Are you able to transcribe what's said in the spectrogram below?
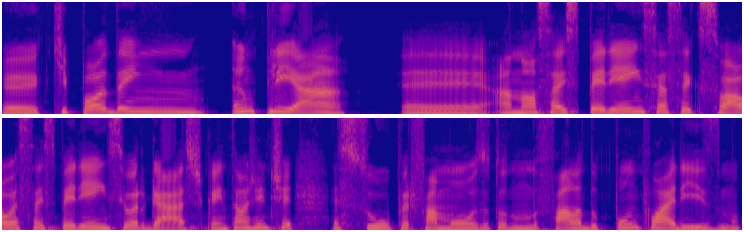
eh, que podem ampliar é, a nossa experiência sexual, essa experiência orgástica. Então a gente é super famoso, todo mundo fala do pompoarismo.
